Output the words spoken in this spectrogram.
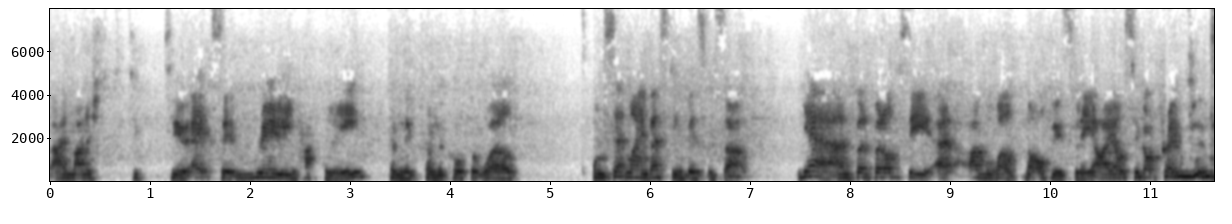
I, I managed to, to exit really happily from the from the corporate world and set my investing business up. Yeah, and but but obviously, uh, I, well, not obviously, I also got pregnant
